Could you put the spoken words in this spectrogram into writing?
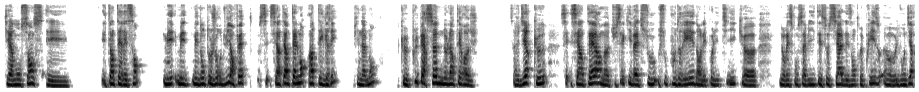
qui, à mon sens, est, est intéressant, mais, mais, mais dont aujourd'hui, en fait, c'est un terme tellement intégré, finalement, que plus personne ne l'interroge. Ça veut dire que c'est un terme, tu sais, qui va être sous, saupoudré dans les politiques euh, de responsabilité sociale des entreprises. Euh, ils vont dire,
